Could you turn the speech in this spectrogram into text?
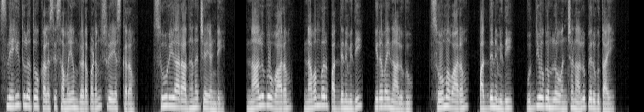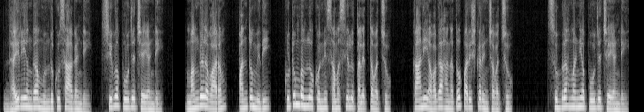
స్నేహితులతో కలిసి సమయం గడపడం శ్రేయస్కరం. సూర్యారాధన చేయండి. నాలుగో వారం నవంబర్ పద్దెనిమిది ఇరవై నాలుగు. సోమవారం పద్దెనిమిది ఉద్యోగంలో అంచనాలు పెరుగుతాయి. ధైర్యంగా ముందుకు సాగండి. శివ పూజ చేయండి. మంగళవారం పంతొమ్మిది కుటుంబంలో కొన్ని సమస్యలు తలెత్తవచ్చు. కాని అవగాహనతో పరిష్కరించవచ్చు. సుబ్రహ్మణ్య పూజ చేయండి.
